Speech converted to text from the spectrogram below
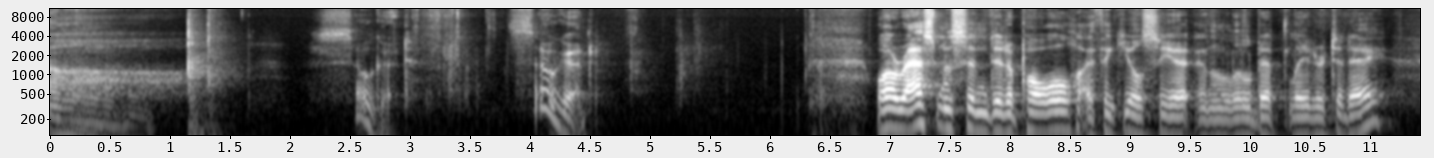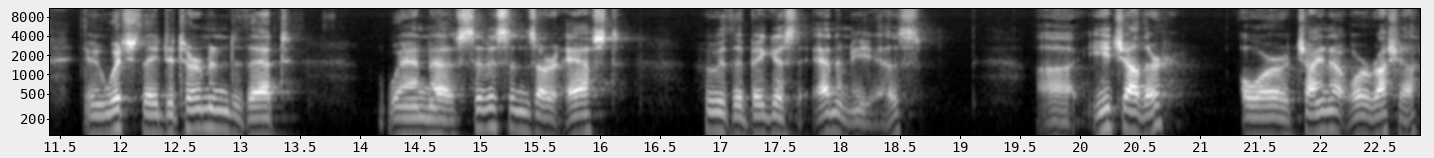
Oh, so good. So good. Well, Rasmussen did a poll, I think you'll see it in a little bit later today, in which they determined that when uh, citizens are asked who the biggest enemy is, uh, each other, or China or Russia,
